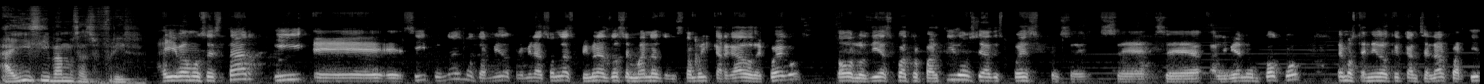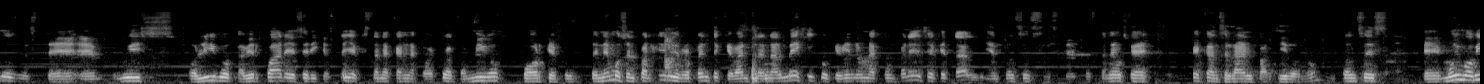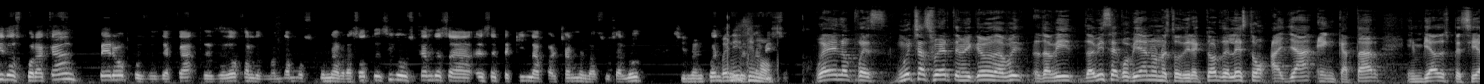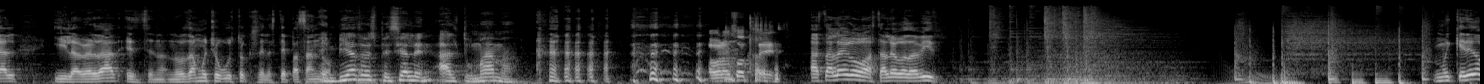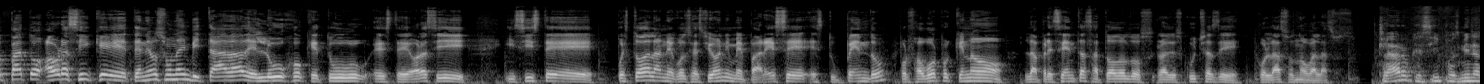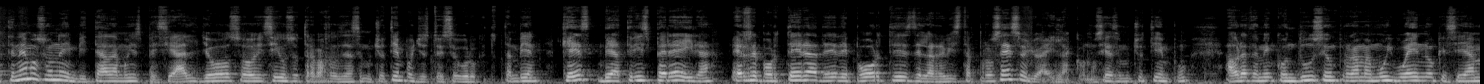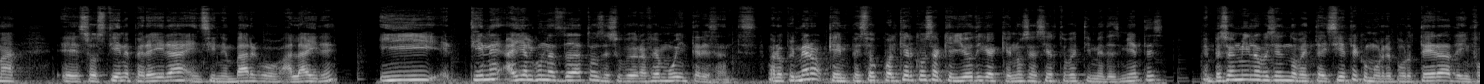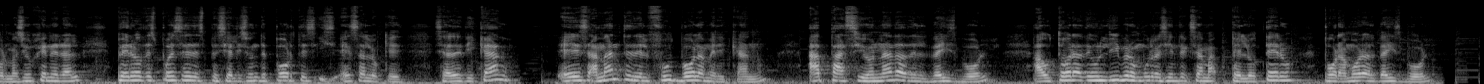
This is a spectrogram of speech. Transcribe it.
ahí sí vamos a sufrir. Ahí vamos a estar y eh, sí, pues no hemos dormido, pero mira, son las primeras dos semanas donde está muy cargado de juegos, todos los días cuatro partidos, ya después pues se, alivian un poco. Hemos tenido que cancelar partidos, este, eh, Luis Olivo, Javier Juárez, Eric Estrella, que están acá en la cobertura conmigo, porque pues tenemos el partido y de repente que va a entrenar México, que viene una conferencia, ¿qué tal? Y entonces este, pues tenemos que cancelar el partido, ¿no? Entonces, eh, muy movidos por acá, pero pues desde acá, desde Doha, les mandamos un abrazote. Sigo buscando esa, ese tequila para echármelo a su salud. Si lo encuentro, Buenísimo. les aviso. Bueno, pues mucha suerte, mi querido David. David, David Segoviano, nuestro director del esto, allá en Qatar, enviado especial. Y la verdad, este, no- nos da mucho gusto que se le esté pasando. Enviado especial en Altumama. Abrazote. Hasta luego, hasta luego, David. Mi querido Pato, ahora sí que tenemos una invitada de lujo que tú, este, ahora sí hiciste pues toda la negociación y me parece estupendo. Por favor, ¿por qué no la presentas a todos los radioescuchas de Golazos no balazos? Claro que sí, pues mira, tenemos una invitada muy especial. Yo soy, sigo su trabajo desde hace mucho tiempo, yo estoy seguro que tú también, que es Beatriz Pereira, es reportera de deportes de la revista Proceso, yo ahí la conocí hace mucho tiempo. Ahora también conduce un programa muy bueno que se llama eh, Sostiene Pereira en Sin embargo al aire. Y eh, tiene, hay algunos datos de su biografía muy interesantes. Bueno, primero que empezó cualquier cosa que yo diga que no sea cierto, Betty, me desmientes. Empezó en 1997 como reportera de información general, pero después se especializó en deportes y es a lo que se ha dedicado. Es amante del fútbol americano, apasionada del béisbol, autora de un libro muy reciente que se llama Pelotero por amor al béisbol.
